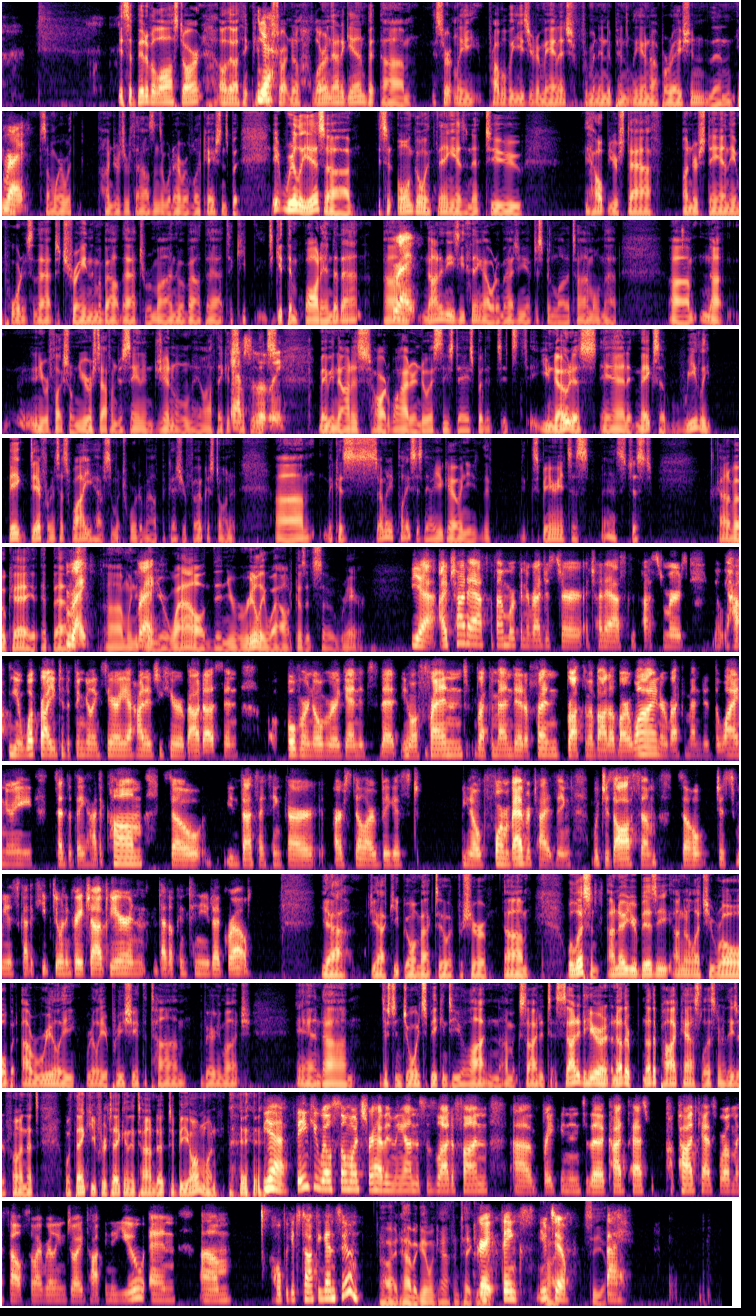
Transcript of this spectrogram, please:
it's a bit of a lost art, although I think people yeah. are starting to learn that again. But um, certainly, probably easier to manage from an independently owned operation than you know, right. somewhere with hundreds or thousands or whatever of locations. But it really is a it's an ongoing thing, isn't it? To help your staff understand the importance of that, to train them about that, to remind them about that, to keep to get them bought into that. Uh, right. Not an easy thing. I would imagine you have to spend a lot of time on that. Um, not any reflection on your staff. I'm just saying in general now. I think it's Absolutely. something that's maybe not as hardwired into us these days, but it's it's you notice and it makes a really big difference. That's why you have so much word of mouth because you're focused on it. Um, because so many places now you go and you the experience is eh, it's just kind of okay at best. Right. Um, when Right. when you're wowed, then you're really wowed because it's so rare. Yeah, I try to ask if I'm working a register. I try to ask the customers, you know, how, you know, what brought you to the Finger Lakes area? How did you hear about us? And over and over again, it's that you know a friend recommended, a friend brought them a bottle of our wine, or recommended the winery, said that they had to come. So that's I think our our still our biggest you know form of advertising, which is awesome. So just we just got to keep doing a great job here, and that'll continue to grow. Yeah, yeah, keep going back to it for sure. Um, well, listen, I know you're busy. I'm going to let you roll, but I really, really appreciate the time very much, and um, just enjoyed speaking to you a lot. And I'm excited to excited to hear another another podcast listener. These are fun. That's well, thank you for taking the time to, to be on one. yeah, thank you, Will, so much for having me on. This is a lot of fun, uh, breaking into the podcast podcast world myself. So I really enjoyed talking to you, and um, hope we get to talk again soon. All right, have a good one, Catherine. Take care. Great, thanks. You All too. right, See you. Bye.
